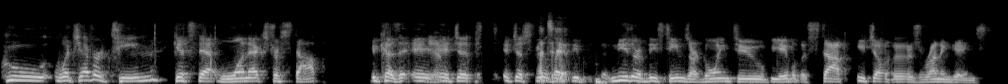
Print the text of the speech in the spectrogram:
who whichever team gets that one extra stop because it, it, it just it just feels That's like the, neither of these teams are going to be able to stop each other's running games.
